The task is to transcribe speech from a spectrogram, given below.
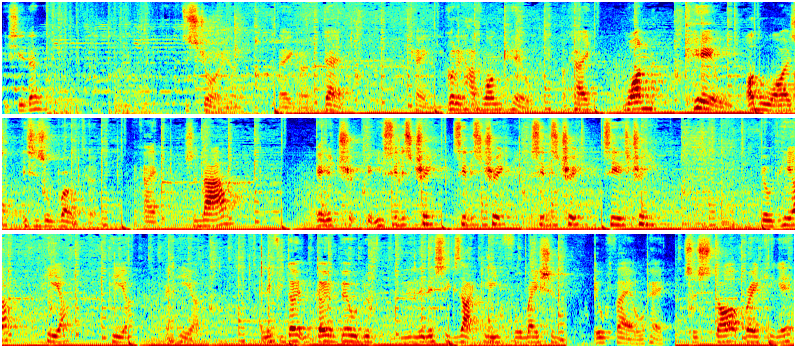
You see them? Destroy them. There you go. Dead. Okay, you gotta have one kill. Okay? One kill. Otherwise, this is all broken. Okay? So now, get your tree. You see this tree? See this tree? See this tree? See this tree? Build here, here, here, and here. And if you don't don't build with this exactly formation, it'll fail. Okay? So start breaking it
